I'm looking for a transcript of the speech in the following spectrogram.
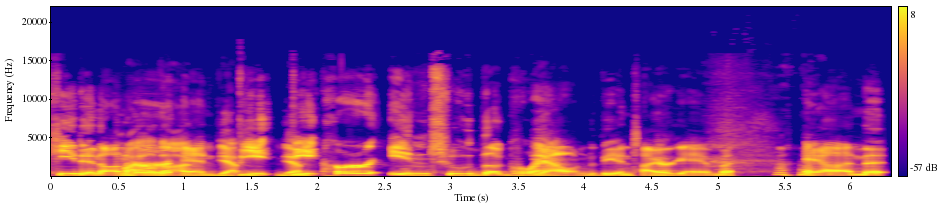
keyed in on Piled her on. and Yep, beat yep. beat her into the ground the entire game. And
